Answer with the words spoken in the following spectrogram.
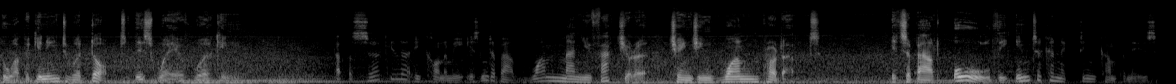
who are beginning to adopt this way of working. But the circular economy isn't about one manufacturer changing one product. It's about all the interconnecting companies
